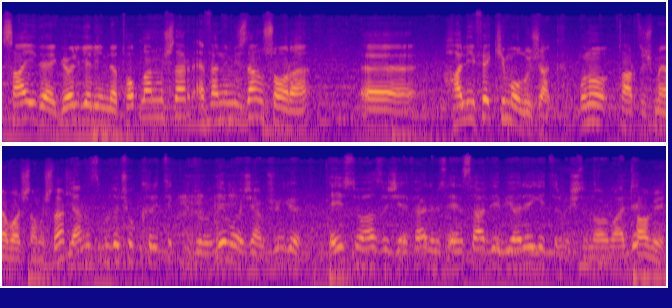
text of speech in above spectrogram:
Saide gölgeliğinde toplanmışlar. Efendimiz'den sonra e, halife kim olacak? Bunu tartışmaya başlamışlar. Yalnız burada çok kritik bir durum değil mi hocam? Çünkü Eys ve Hazreti Efendimiz Ensar diye bir araya getirmişti normalde. Tabii.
